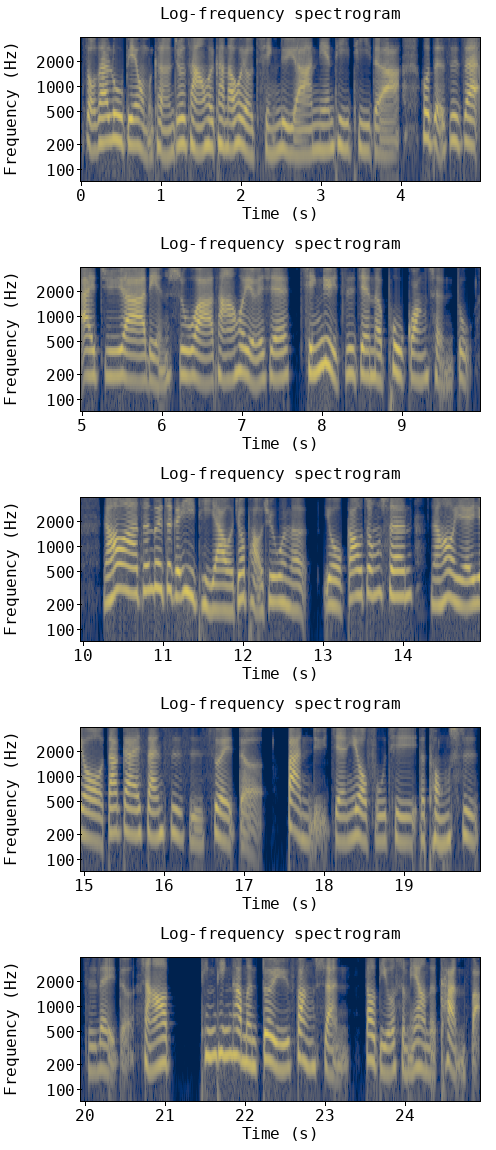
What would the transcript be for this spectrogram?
走在路边，我们可能就常常会看到会有情侣啊黏 T T 的啊，或者是在 I G 啊、脸书啊，常常会有一些情侣之间的曝光程度。然后啊，针对这个议题啊，我就跑去问了有高中生，然后也有大概三四十岁的伴侣间，也有夫妻的同事之类的，想要听听他们对于放闪。到底有什么样的看法？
